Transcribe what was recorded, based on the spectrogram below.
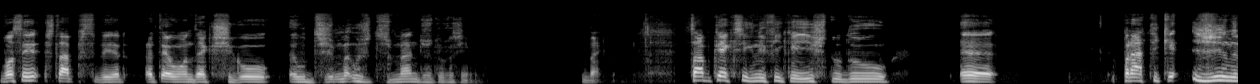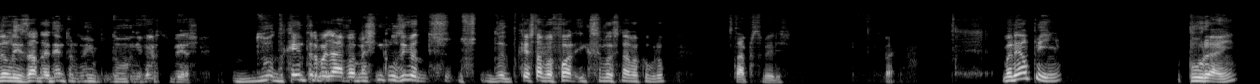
Você está a perceber até onde é que chegou desma os desmandos do regime? Bem, sabe o que é que significa isto do uh, prática generalizada dentro do, do universo BES? Do- de quem trabalhava, mas inclusive de, de- de quem estava fora e que se relacionava com o grupo. Está a perceber isto? Bem. Manel Pinho, porém,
